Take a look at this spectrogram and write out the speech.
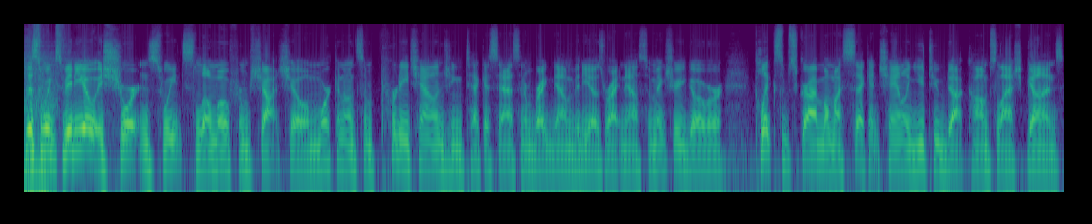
This week's video is short and sweet, slow-mo from SHOT Show. I'm working on some pretty challenging tech assassin and breakdown videos right now, so make sure you go over, click subscribe on my second channel, youtube.com slash guns.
